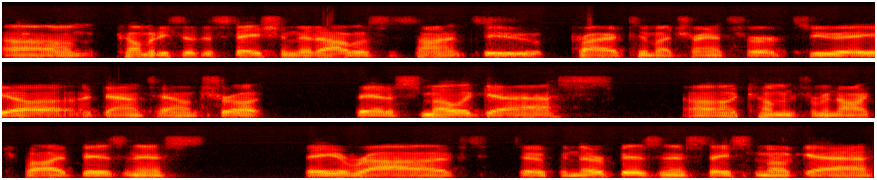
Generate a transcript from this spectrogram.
um, companies at the station that I was assigned to prior to my transfer to a, uh, a downtown truck, they had a smell of gas uh, coming from an occupied business. They arrived to open their business. They smelled gas.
